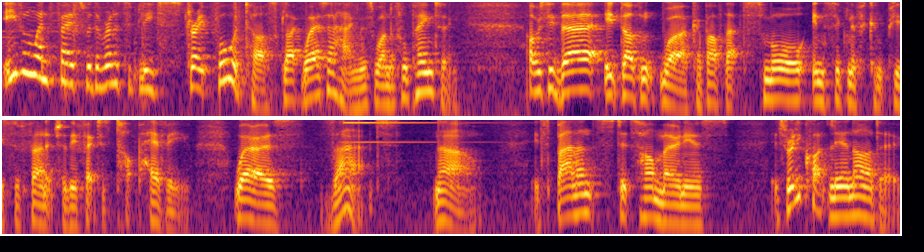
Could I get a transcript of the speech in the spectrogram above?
Even when faced with a relatively straightforward task like where to hang this wonderful painting. Obviously, there it doesn't work above that small, insignificant piece of furniture. The effect is top heavy. Whereas that, now, it's balanced, it's harmonious, it's really quite Leonardo.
